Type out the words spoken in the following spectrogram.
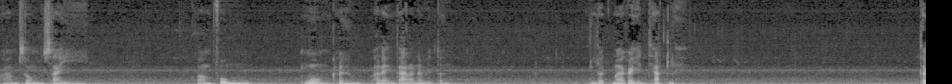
ความสงสัย ความฟุ้ง ง่วงเคลิ้มอะไรต่างๆเหล่านั้นเป็นต้น หลุดมาก็เห็นชัดเลย ถ้า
